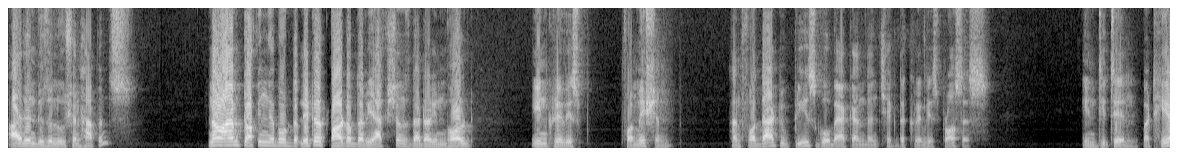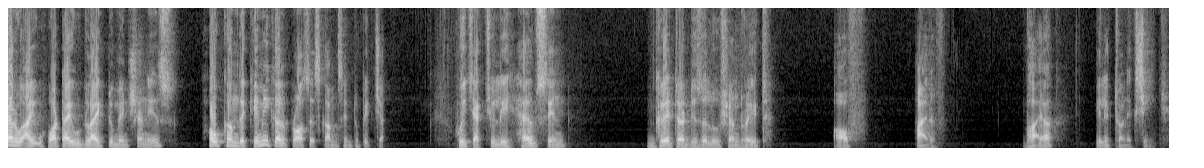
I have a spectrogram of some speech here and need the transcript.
iron dissolution happens. Now, I am talking about the later part of the reactions that are involved in crevice formation and for that you please go back and then check the crevice process in detail. But here I what I would like to mention is how come the chemical process comes into picture which actually helps in greater dissolution rate of iron via electron exchange.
